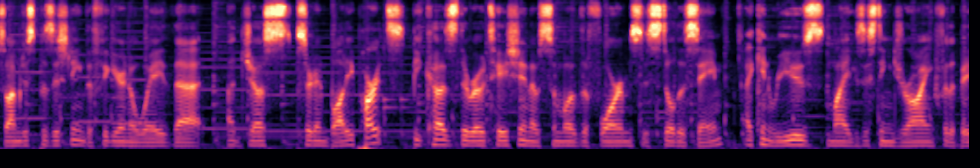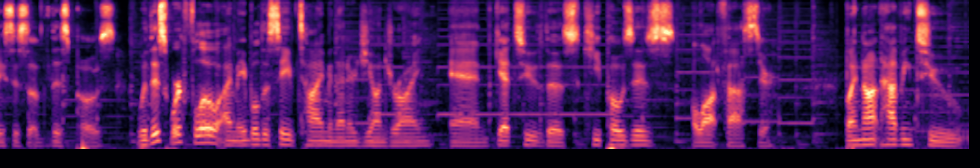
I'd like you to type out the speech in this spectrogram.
So I'm just positioning the figure in a way that adjusts certain body parts. Because the rotation of some of the forms is still the same, I can reuse my existing drawing for the basis of this pose. With this workflow, I'm able to save time and energy on drawing and get to the key poses a lot faster by not having to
